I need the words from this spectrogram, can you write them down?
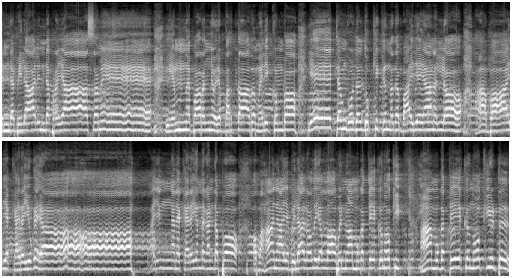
എന്റെ ബിലാലിന്റെ പ്രയാസമേ എന്ന് പറഞ്ഞ ഒരു ഭർത്താവ് മരിക്കുമ്പോ ഏറ്റവും കൂടുതൽ ദുഃഖിക്കുന്നത് ഭാര്യയാണല്ലോ. ആ ഭാര്യ കരയുകയാ. എങ്ങനെ കരയുന്ന കണ്ടപ്പോ മഹാനായ ബിലാൽ റളിയല്ലാഹു അൻഹു ആ മുഖത്തേക്ക് നോക്കി. ആ മുഖത്തേക്ക് നോക്കിയിട്ട്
